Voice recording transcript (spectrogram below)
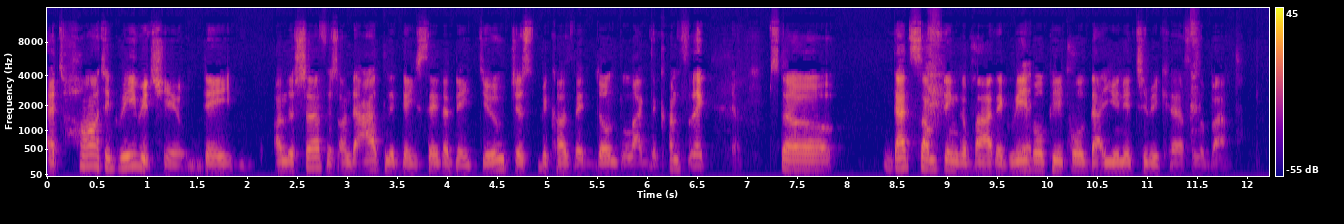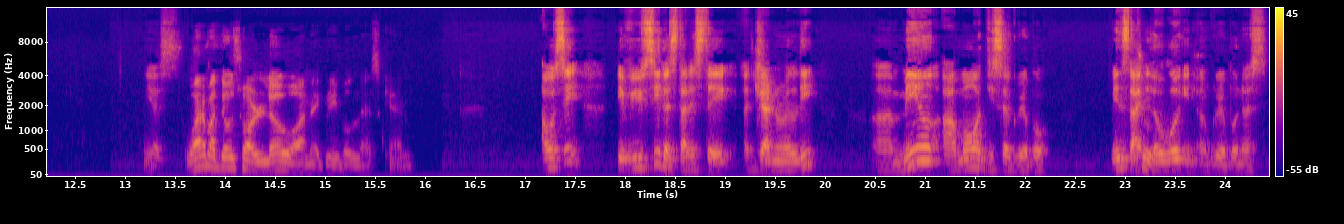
at heart agree with you, they on the surface, on the outlook, they say that they do just because they don't like the conflict. Yeah. So that's something about agreeable yeah. people that you need to be careful about. Yes. What about those who are low on agreeableness, Ken? I would say if you see the statistic, uh, generally, uh, male are more disagreeable, means like True. lower in agreeableness,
